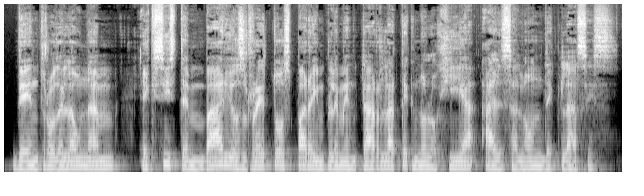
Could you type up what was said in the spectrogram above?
Dentro de la UNAM existen varios retos para implementar la tecnología al salón de clases.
